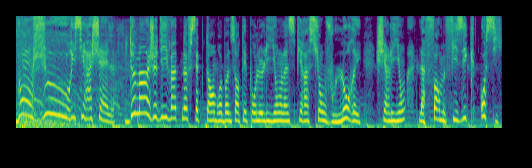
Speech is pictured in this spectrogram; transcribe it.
Bonjour, ici Rachel. Demain, jeudi 29 septembre, bonne santé pour le lion, l'inspiration, vous l'aurez. Cher lion, la forme physique aussi.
